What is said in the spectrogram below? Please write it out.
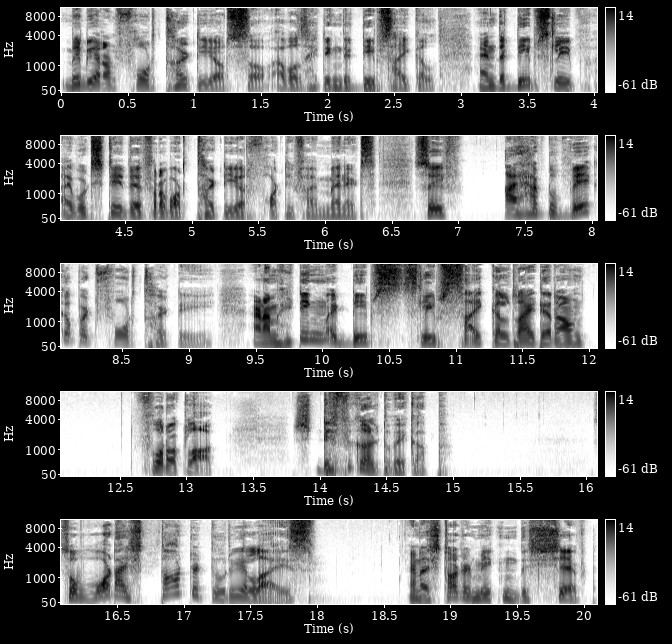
maybe around 4.30 or so. I was hitting the deep cycle. And the deep sleep i would stay there for about 30 or 45 minutes. So if i have to wake up at 4.30 and i'm hitting my deep sleep cycle right around 4 o'clock it's difficult to wake up so what i started to realize and i started making this shift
